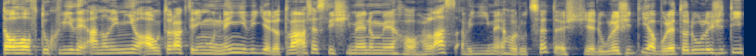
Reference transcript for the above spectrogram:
toho v tu chvíli anonymního autora, který mu není vidět do tváře, slyšíme jenom jeho hlas a vidíme jeho ruce, to ještě je důležitý a bude to důležitý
